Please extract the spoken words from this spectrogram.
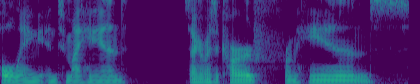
Culling into my hand. Sacrifice a card from hands.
